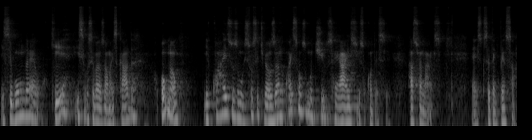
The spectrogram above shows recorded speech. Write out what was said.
E segundo é o que e se você vai usar uma escada ou não. E quais os se você estiver usando, quais são os motivos reais disso acontecer, racionais. É isso que você tem que pensar.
